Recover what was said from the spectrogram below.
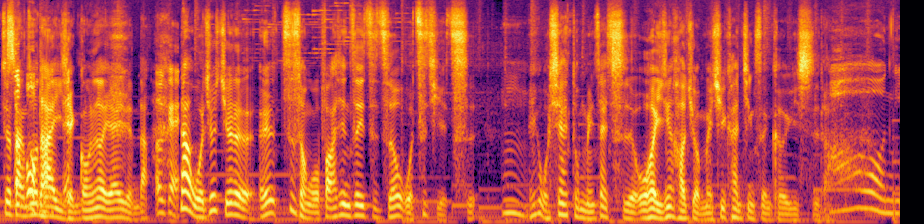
就当做他以前工作压力很大。OK，那我就觉得，哎，自从我发现这一只之后，我自己也吃，嗯，哎，我现在都没再吃，我已经好久没去看精神科医师了。哦，你你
